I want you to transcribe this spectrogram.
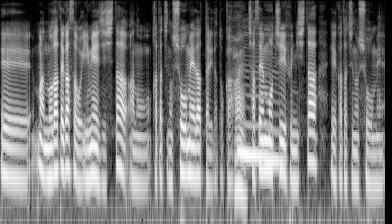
えーまあ、野立て傘をイメージしたあの形の照明だったりだとか、はい。茶筅モチーフにした、えー形の照明。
